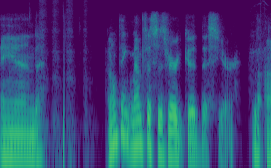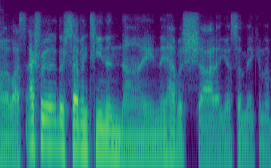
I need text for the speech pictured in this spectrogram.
and I don't think Memphis is very good this year. Uh, last actually they're 17 and nine. They have a shot, I guess, of making the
